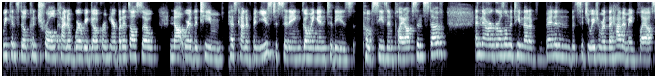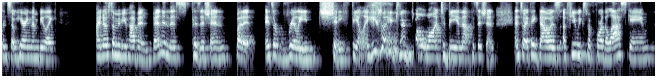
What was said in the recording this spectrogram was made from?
We can still control kind of where we go from here, but it's also not where the team has kind of been used to sitting going into these postseason playoffs and stuff. And there are girls on the team that have been in the situation where they haven't made playoffs. And so hearing them be like, I know some of you haven't been in this position, but it it's a really shitty feeling. like you don't want to be in that position. And so I think that was a few weeks before the last game.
